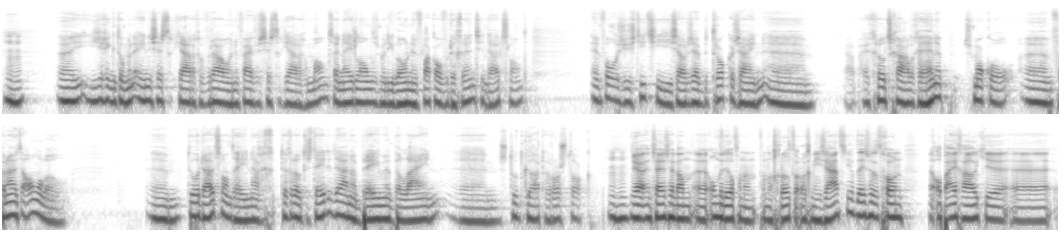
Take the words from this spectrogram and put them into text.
Mm -hmm. hier ging het om een 61-jarige vrouw en een 65-jarige man. Het zijn Nederlanders, maar die wonen vlak over de grens in Duitsland. En volgens justitie zouden zij betrokken zijn ja, bij grootschalige hennepsmokkel vanuit Almelo. Um, door Duitsland heen naar de grote steden daar, naar Bremen, Berlijn, um, Stuttgart, Rostock. -hmm. Ja, en zijn zij dan uh, onderdeel van een, van een grote organisatie? Of deze dat gewoon uh, op eigen houtje uh,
